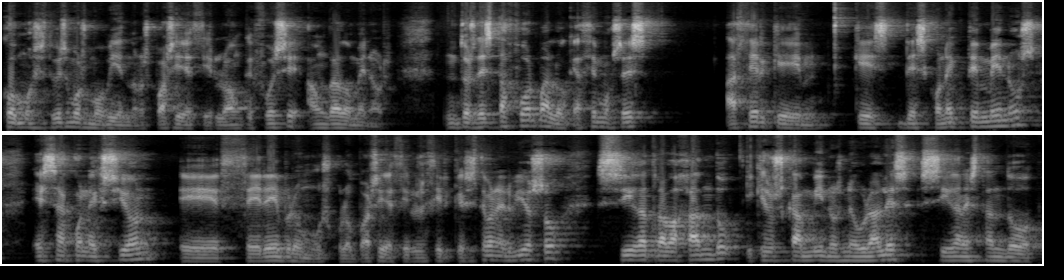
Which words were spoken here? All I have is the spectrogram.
como si estuviésemos moviéndonos, por así decirlo, aunque fuese a un grado menor. Entonces, de esta forma, lo que hacemos es hacer que, desconecte menos esa conexión eh, cerebro-músculo, por así decirlo. Es decir, que el sistema nervioso siga trabajando y que esos caminos neurales sigan estando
